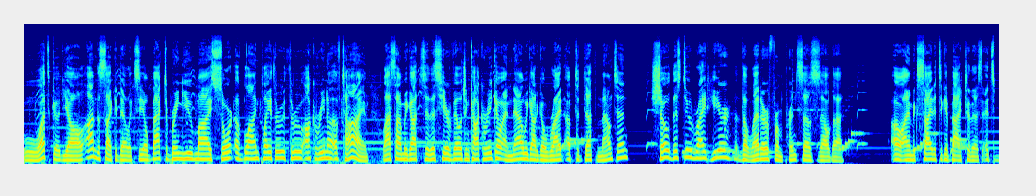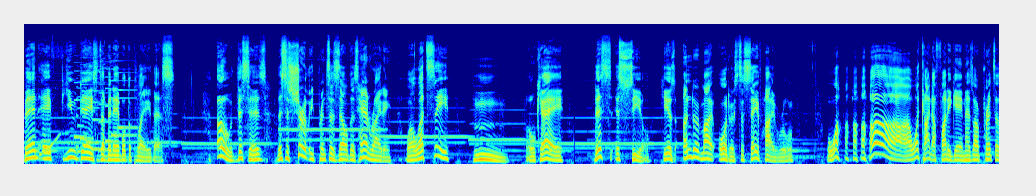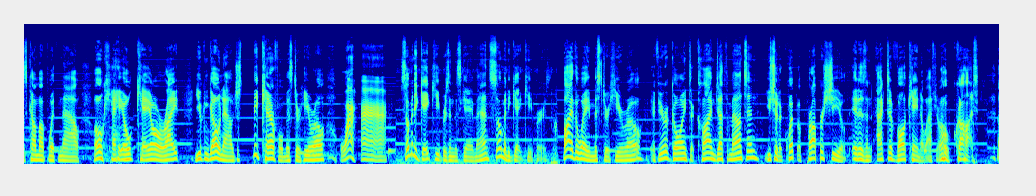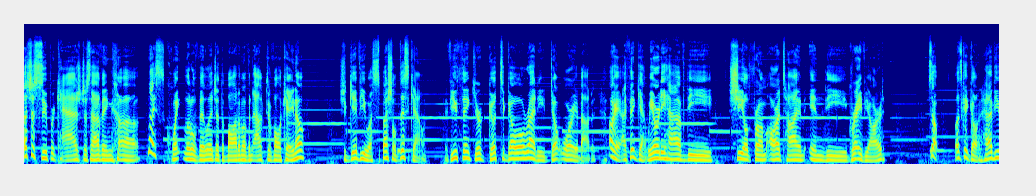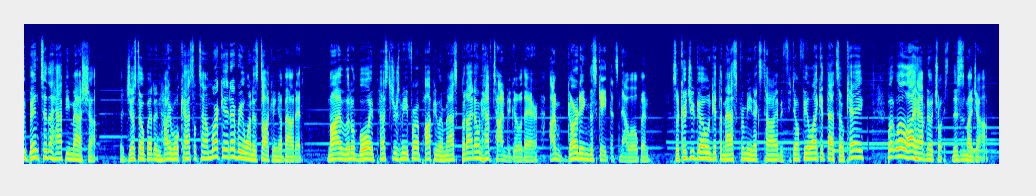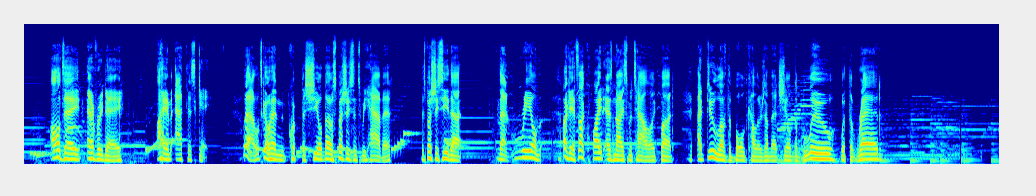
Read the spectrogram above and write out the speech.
What's good, y'all? I'm the Psychedelic Seal, back to bring you my sort of blind playthrough through Ocarina of Time. Last time we got to this here village in Kakariko, and now we gotta go right up to Death Mountain. Show this dude right here the letter from Princess Zelda. Oh, I am excited to get back to this. It's been a few days since I've been able to play this. Oh, this is. This is surely Princess Zelda's handwriting. Well, let's see. Hmm. Okay. This is Seal. He is under my orders to save Hyrule. Wahahaha! What kind of funny game has our princess come up with now? Okay, okay, alright. You can go now. Just be careful, Mr. Hero. Waha! So many gatekeepers in this game, man. So many gatekeepers. By the way, Mr. Hero, if you're going to climb Death Mountain, you should equip a proper shield. It is an active volcano after. Oh, God. That's just super cash, just having a nice, quaint little village at the bottom of an active volcano. Should give you a special discount. If you think you're good to go already, don't worry about it. Okay, I think, yeah, we already have the shield from our time in the graveyard. So, let's get going. Have you been to the Happy Mask shop? That just opened in Hyrule Castle Town Market, everyone is talking about it. My little boy pesters me for a popular mask, but I don't have time to go there. I'm guarding this gate that's now open. So could you go and get the mask for me next time? If you don't feel like it, that's okay. But well, I have no choice. This is my job. All day, every day, I am at this gate. Well, let's go ahead and equip the shield though, especially since we have it. Especially see that that real Okay, it's not quite as nice metallic, but I do love the bold colors on that shield. The blue with the red.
